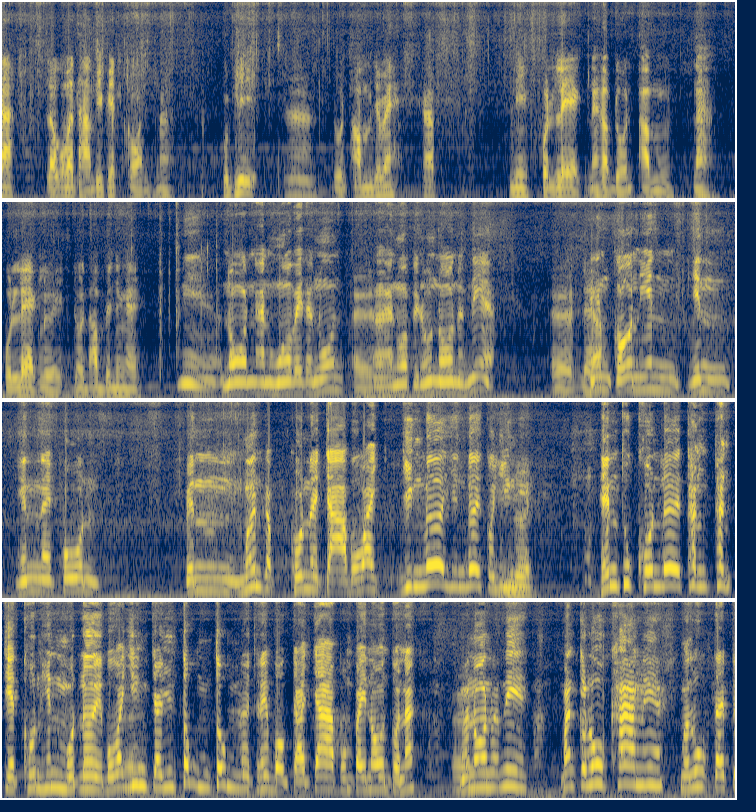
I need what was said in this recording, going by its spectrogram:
นะเราก็มาถามพี่เพชรก่อนนะคุณพี่อ่า โดนอำใช่ไหมครับ นี่คนแรกนะครับ โดนอำนะคนแรกเลย โดนอำเป็นยังไง นี่นอนหันหัวไปทางนู้นเออ หันหัวไปนู้นนอนแบบเนี้ยเออแล้เห็วนก้อนเห็นเห็นเห็นในโพน เป็นเหมือนกับคนในจ่าบอกว่า ยิงเลยยิงเลยก็ยิงเลย เห็นทุกคนเลยทั้งทั้งเจ็ดคนเห็นหมดเลย บอกว่าเออยิงจะยิงตุ้มตุ้มเลยเทบอกจ่าจ่าผมไปนอนก่อนนะเออมานอนแบบนี้ มันก็ลูบข้างนี่มาลูบใต้เป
